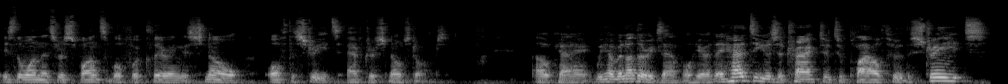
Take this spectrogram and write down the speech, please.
is the one that's responsible for clearing the snow off the streets after snowstorms. Okay, we have another example here. They had to use a tractor to plow through the streets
